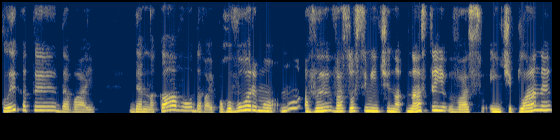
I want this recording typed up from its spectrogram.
кликати, давай йдемо на каву, давай поговоримо. Ну, а ви, у вас зовсім інший настрій, у вас інші плани.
